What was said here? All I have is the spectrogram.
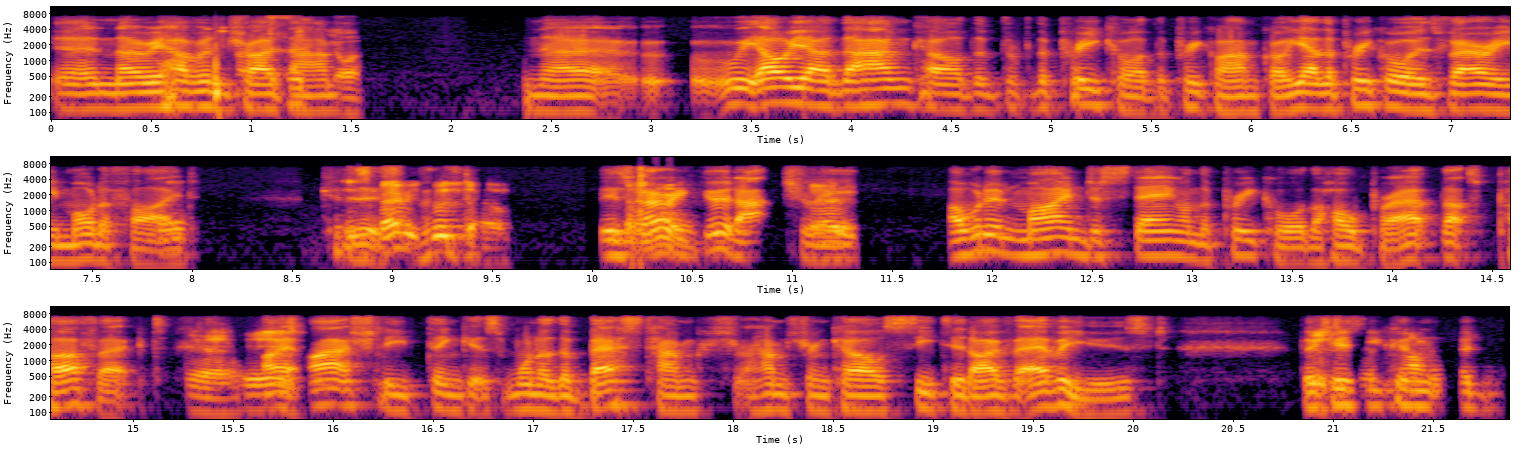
Yeah, no, we haven't tried to ham. No, we. Oh yeah, the ham curl, the the, the Precor, the Precor ham curl. Yeah, the Precor is very modified. It's very good though. It's very good actually. Very- I wouldn't mind just staying on the Precor the whole prep. That's perfect. Yeah, I. I actually think it's one of the best ham, hamstring curls seated I've ever used because you can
